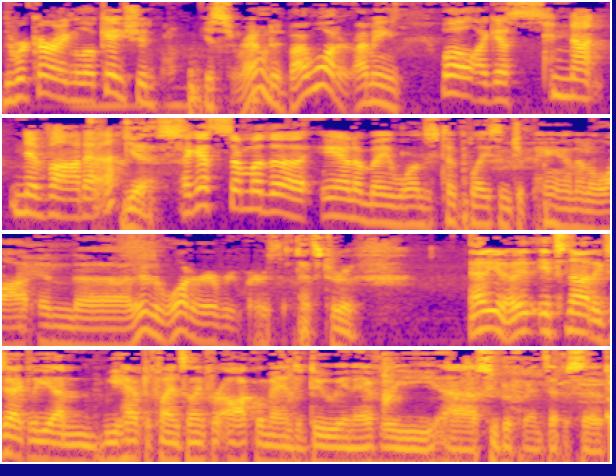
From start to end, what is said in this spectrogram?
the recurring location is surrounded by water. I mean, well, I guess And not Nevada. Yes, I guess some of the anime ones took place in Japan and a lot, and uh, there's water everywhere. So that's true. And you know, it, it's not exactly. Um, we have to find something for Aquaman to do in every uh, Super Friends episode.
